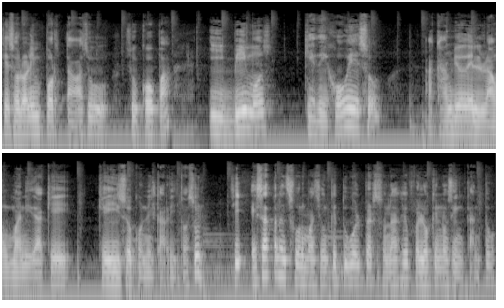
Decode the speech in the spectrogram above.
que solo le importaba su, copa y vimos que dejó eso a cambio de la humanidad que hizo con el carrito azul. ¿Sí? Esa transformación que tuvo el personaje fue lo que nos encantó.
